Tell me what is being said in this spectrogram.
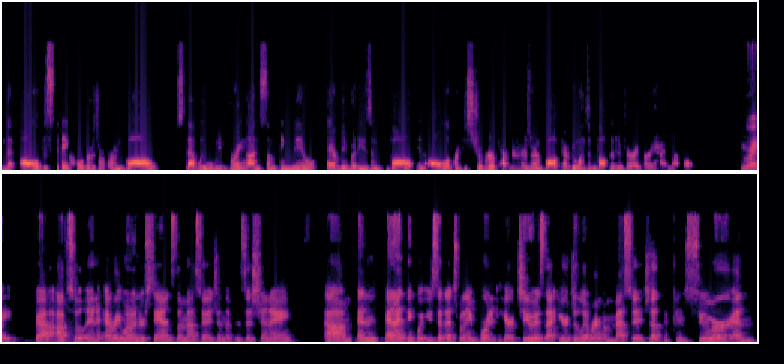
that all the stakeholders are involved. So that way, when we bring on something new, everybody is involved, and all of our distributor partners are involved. Everyone's involved at a very, very high level. Right. Yeah, absolutely. And everyone understands the message and the positioning. Um, and and I think what you said that's really important here too is that you're delivering a message that the consumer and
